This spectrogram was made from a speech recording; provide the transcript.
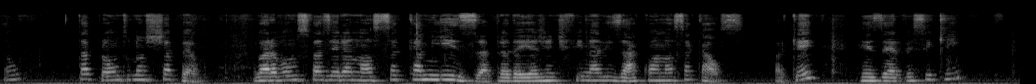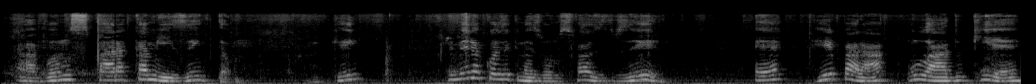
Então, tá pronto o nosso chapéu. Agora, vamos fazer a nossa camisa, pra daí a gente finalizar com a nossa calça ok? Reserva esse aqui. Ah, vamos para a camisa, então, ok? Primeira coisa que nós vamos fazer é reparar o lado que é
